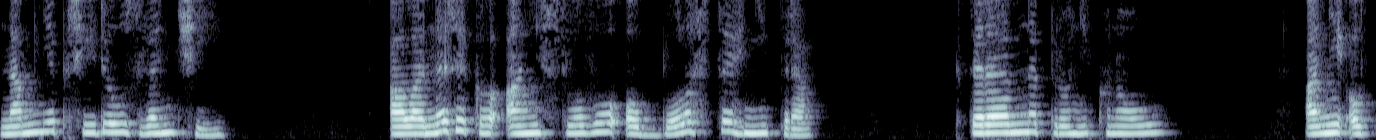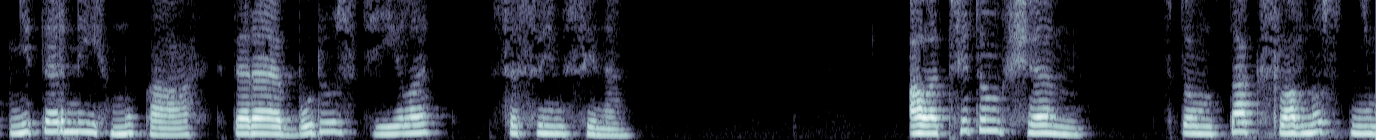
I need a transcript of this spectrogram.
na mě přijdou zvenčí. Ale neřekl ani slovo o bolestech nitra, které mne proniknou, ani o niterných mukách, které budu sdílet se svým synem. Ale při tom všem, v tom tak slavnostním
